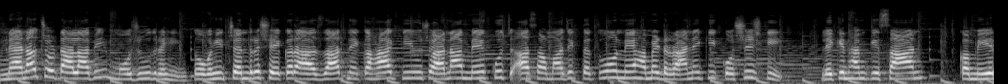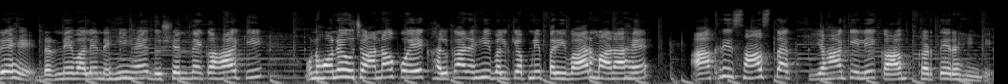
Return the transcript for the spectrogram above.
नैना चौटाला भी मौजूद रही। तो वहीं चंद्रशेखर आज़ाद ने कहा कि उचाना में कुछ असामाजिक तत्वों ने हमें डराने की कोशिश की, लेकिन हम किसान कमेरे हैं, डरने वाले नहीं हैं। दुष्यंत ने कहा कि उन्होंने उचाना को एक हल्का नहीं, बल्कि अपने परिवार माना है। आखिरी सांस तक यहाँ के लिए काम करते रहेंगे।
